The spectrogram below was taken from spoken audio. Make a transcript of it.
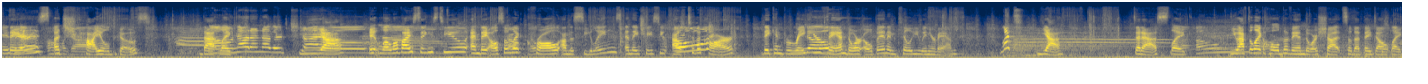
Is There's it? Oh a child ghost that no, like not another child. Yeah, it lullaby sings to you, and they also Oh, like nope. crawl on the ceilings, and they chase you out to the Oh. car. They can break your van door open and kill you in your van. What? Yeah, dead ass. Like Oh. you have to like oh. hold the van door shut so that they don't like.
